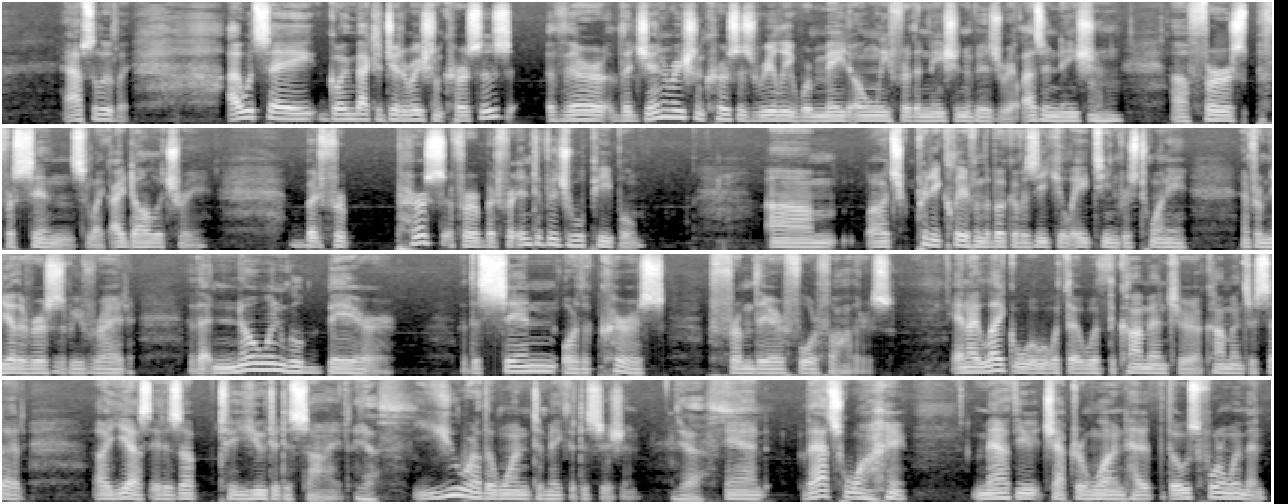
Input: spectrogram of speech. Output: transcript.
absolutely. I would say going back to generational curses, there the generational curses really were made only for the nation of Israel as a nation. Uh, first for sins like idolatry, but for pers- for but for individual people, um, well, it's pretty clear from the book of Ezekiel 18 verse 20, and from the other verses we've read, that no one will bear the sin or the curse from their forefathers. And I like what the what the commenter commenter said. Uh, yes, it is up to you to decide. Yes. You are the one to make the decision, Yes. and that's why Matthew chapter one had those four women.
